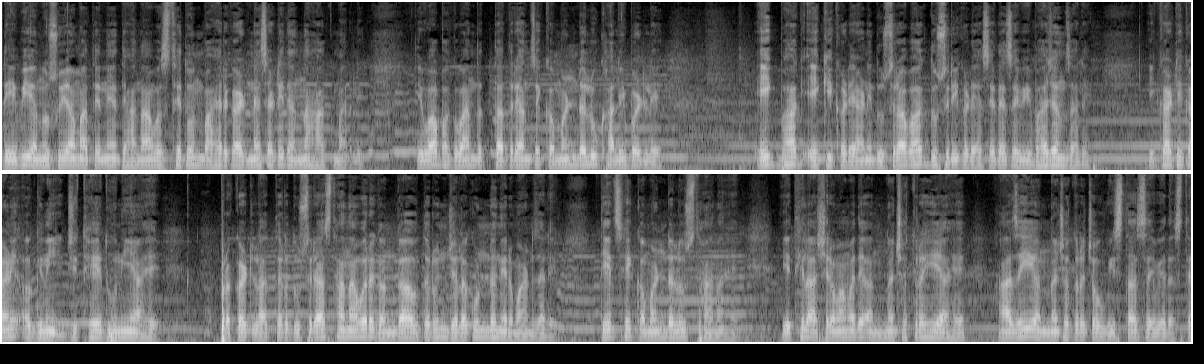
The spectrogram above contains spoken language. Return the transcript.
देवी अनुसूया मातेने ध्यानावस्थेतून बाहेर काढण्यासाठी त्यांना हाक मारली. तेव्हा भगवान दत्तात्रेयांचे कमंडलू खाली पडले. एक भाग एकीकडे आणि दुसरा भाग दुसरीकडे असे त्याचे विभाजन झाले. एका ठिकाणी अग्नी जिथे धुनी आहे प्रकटला तर दुसऱ्या स्थानावर गंगा अवतरून जलकुंड निर्माण झाले. तेच हे कमंडलू स्थान आहे. येथील आश्रमामध्ये अन्नछत्रही आहे. आजही अन्नछत्र चोवीस तास सेवेत असते.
